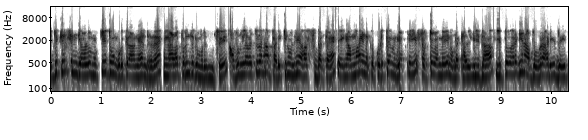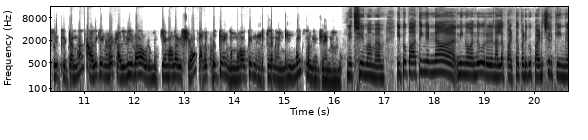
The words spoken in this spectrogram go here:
எஜுகேஷனுக்கு எவ்வளவு முக்கியத்துவம் கொடுக்குறாங்கன்றத என்னால புரிஞ்சுக்க முடிஞ்சிச்சு. அவங்கள வச்சுதான் நான் படிக்கணும்னே ஆசைப்பட்டேன். எங்க அம்மா எனக்கு கொடுத்த மிகப்பெரிய சத்து வந்து என்னோட கல்வி தான் இப்போ வரைக்கும் நான் போராடி ஜெயிச்சுட்டு இருக்கேன்னா அதுக்கு என்னோட கல்வி தான் ஒரு முக்கியமான விஷயம். அதை கொடுத்து எங்க அம்மாவுக்கு இந்த இடத்துல நன்றியும் சொல்லிட்டேன் நான். நிச்சயமா மேம் இப்ப பாத்தீங்கன்னா நீங்க வந்து ஒரு நல்ல பட்ட படிப்பு படிச்சிருக்கீங்க.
